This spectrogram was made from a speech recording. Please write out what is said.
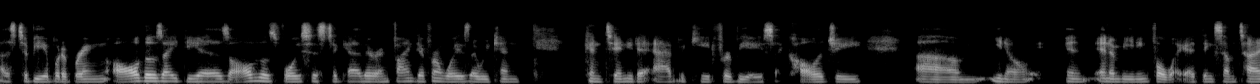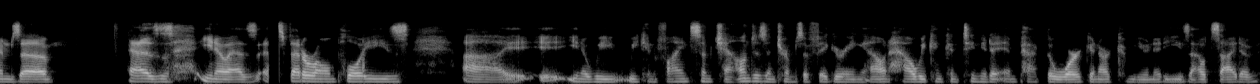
us to be able to bring all those ideas, all those voices together and find different ways that we can continue to advocate for VA psychology, um, you know, in, in a meaningful way. I think sometimes, uh, as you know, as as federal employees, uh, it, you know, we we can find some challenges in terms of figuring out how we can continue to impact the work in our communities outside of,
